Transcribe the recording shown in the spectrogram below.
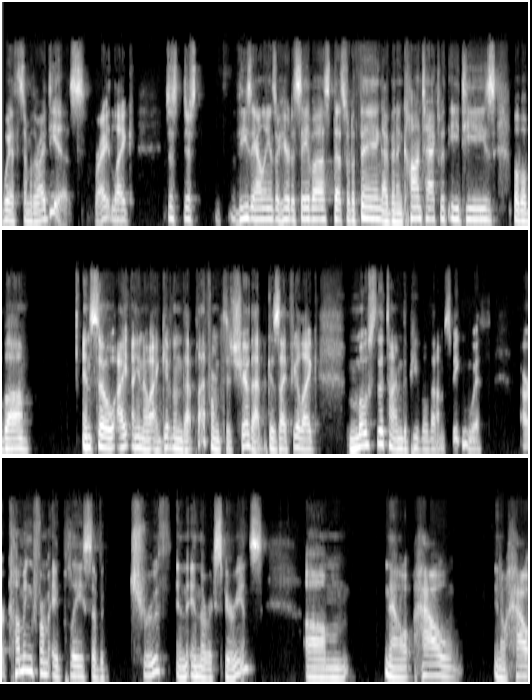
with some of their ideas, right? Like just just these aliens are here to save us, that sort of thing. I've been in contact with ETs, blah blah blah and so I, you know i give them that platform to share that because i feel like most of the time the people that i'm speaking with are coming from a place of truth in in their experience um now how you know how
